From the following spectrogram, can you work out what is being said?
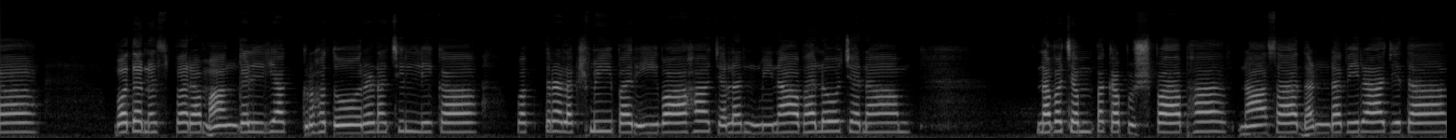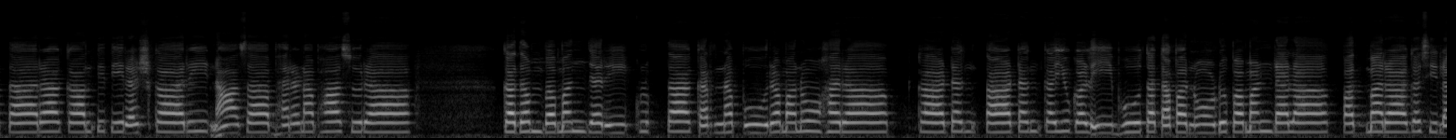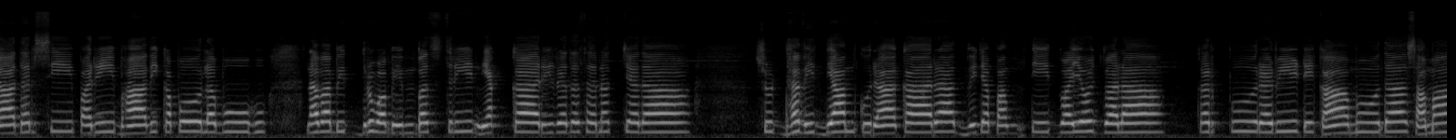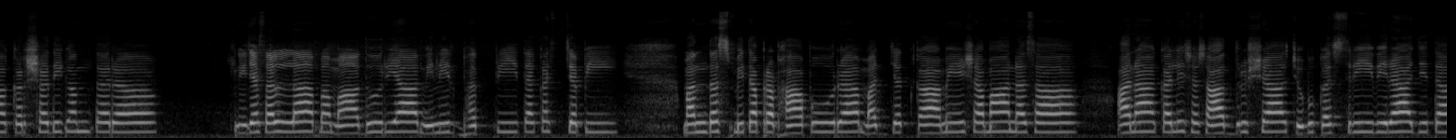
వదనస్పర మాంగళ్య గృహతోరణ वक्त्रलक्ष्मीपरीवाः चलन्मिनाभलोचनाम्। नवचम्पकपुष्पाभा नासा दण्डविराजिता ताराकान्तितिरस्कारी नासाभरणभासुरा कदम्बमञ्जरी क्लुप्ता कर्णपूरमनोहरा। తిరస్కారి నాసాభరణ భాసురా కదంబ మంజరీ క్లుప్త కర్ణపూర మనోహర కాటం తాటంకయుగళీభూత తపనోడుపమండల పద్మరాగ శిలాదర్శి పరీభావి కపోలభూః నవబిద్రువ బింబశ్రీ న్యక్కారిరదసనొచ్చదా శుద్ధ విద్యాం కురాకార ద్విజపంక్తి ద్వయోజ్వల కర్పూరవీటికామోద సమాకర్ష దిగంతర నిజ సల్లాప మందస్మిత ప్రభాపూర మజ్జత్కామేశ మానస అనాకలిశ సాదృశ్య చుబుక శ్రీ విరాజిత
